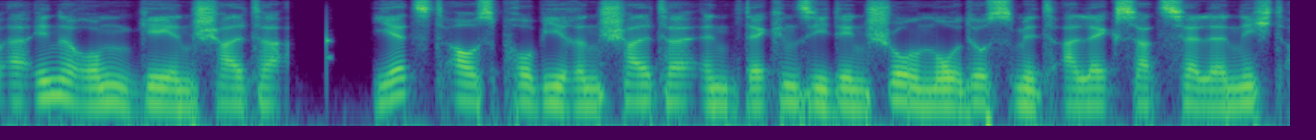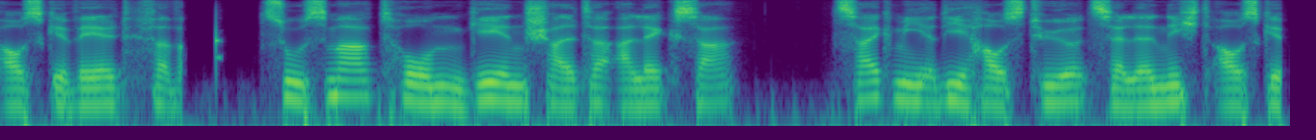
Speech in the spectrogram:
Erinnerung gehen Schalter. Jetzt ausprobieren Schalter entdecken Sie den Show-Modus mit Alexa-Zelle nicht ausgewählt. Zu Smart Home gehen Schalter Alexa. Zeig mir die Haustürzelle nicht ausgewählt.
